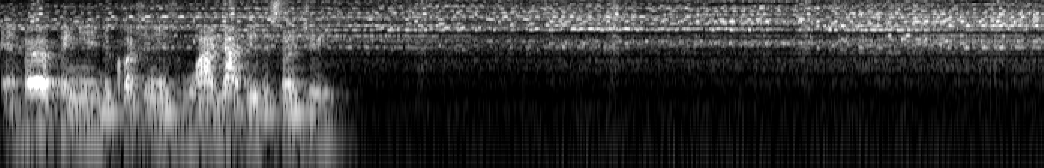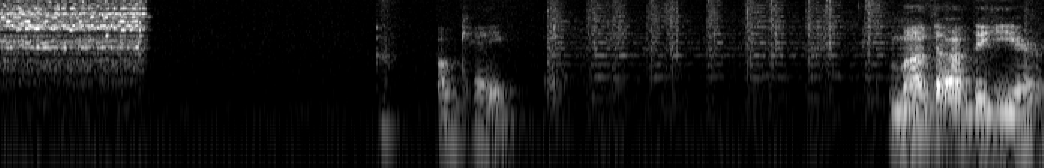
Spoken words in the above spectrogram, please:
In her opinion, the question is why not do the surgery? Okay. Mother of the Year.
